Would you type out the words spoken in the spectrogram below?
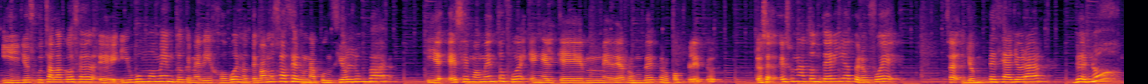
Y yo escuchaba cosas eh, y hubo un momento que me dijo, bueno, te vamos a hacer una punción lumbar y ese momento fue en el que me derrumbé por completo. O sea, es una tontería, pero fue, o sea, yo empecé a llorar de no,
